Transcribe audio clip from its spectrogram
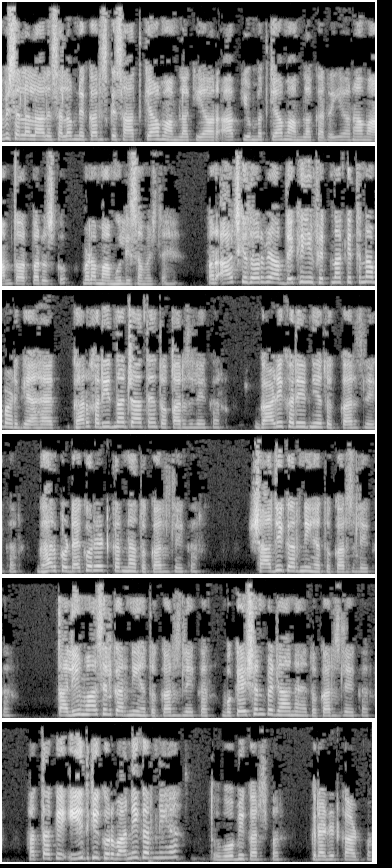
نبی صلی اللہ علیہ وسلم نے قرض کے ساتھ کیا معاملہ کیا اور آپ کی امت کیا معاملہ کر رہی ہے؟ اور ہم عام طور پر اس کو بڑا معمولی سمجھتے ہیں۔ اور آج کے دور میں آپ دیکھیں، یہ فتنا کتنا بڑھ گیا ہے۔ گھر خریدنا چاہتے ہیں تو قرض لے کر، گاڑی خریدنی ہے تو قرض لے کر، گھر کو ڈیکوریٹ کرنا ہے تو قرض لے کر، شادی کرنی ہے تو قرض لے کر۔ تعلیم حاصل کرنی ہے تو قرض لے کر، ووکیشن پہ جانا ہے تو قرض لے کر، حتیٰ کہ عید کی قربانی کرنی ہے تو وہ بھی قرض پر، کریڈٹ کارڈ پر۔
